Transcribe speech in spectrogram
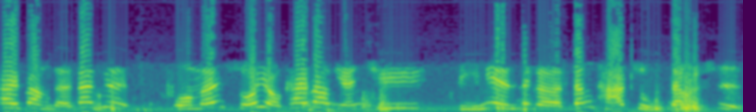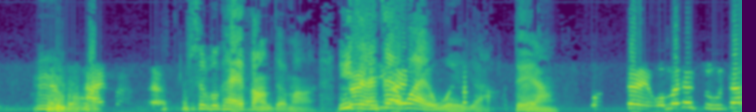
开放的，但是我们所有开放园区里面那个灯塔主灯是是不开放的，嗯，是不开放的嘛？你只能在外围呀，对呀。对，我们的主灯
